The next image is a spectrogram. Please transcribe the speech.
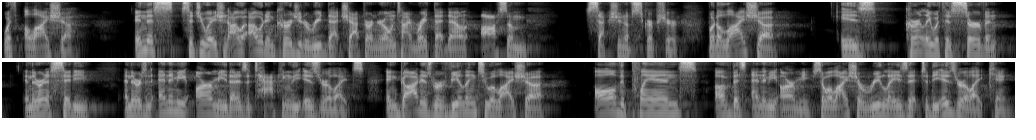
with Elisha. In this situation, I, w- I would encourage you to read that chapter on your own time, write that down. Awesome section of scripture. But Elisha is currently with his servant, and they're in a city, and there is an enemy army that is attacking the Israelites. And God is revealing to Elisha all the plans of this enemy army. So Elisha relays it to the Israelite king.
